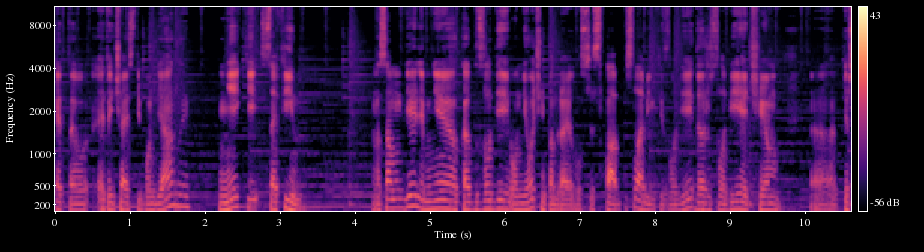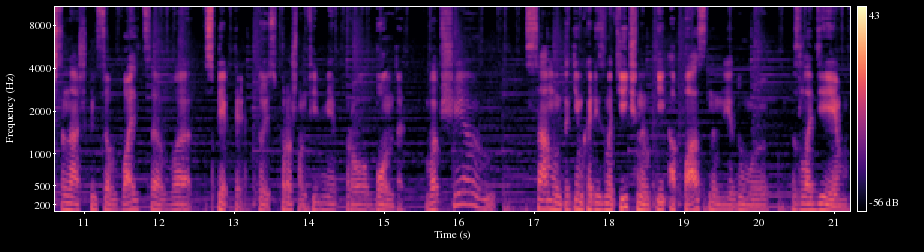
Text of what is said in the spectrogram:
это, этой части Бондианы, некий Софин. На самом деле, мне как злодей он не очень понравился. Слаб, слабенький злодей, даже слабее, чем э, персонаж Крестов Вальца в «Спектре», то есть в прошлом фильме про Бонда. Вообще, самым таким харизматичным и опасным, я думаю, злодеем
